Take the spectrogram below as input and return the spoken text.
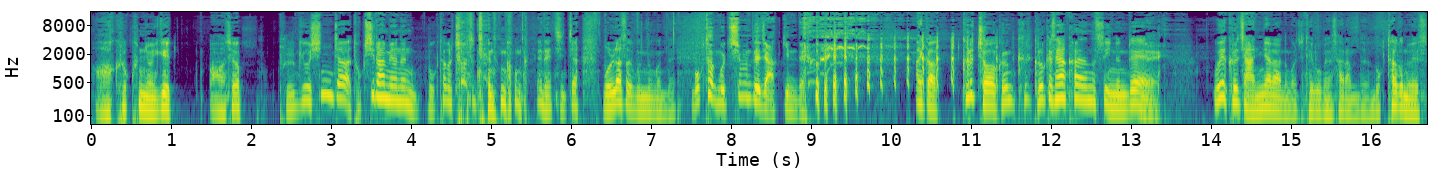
아, 그렇군요. 이게, 아, 제가 불교 신자, 독실하면은 목탁을 쳐도 되는 건가요? 네, 진짜 몰라서 묻는 건데. 목탁 뭐 치면 되지 악기인데. 아, 그니까, 그렇죠. 그, 그, 그렇게 생각할 수 있는데, 네. 왜 그렇지 않냐라는 거지, 대부분의 사람들. 목탁은 왜 스-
